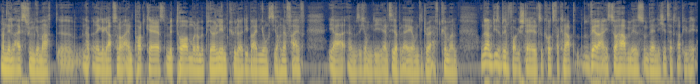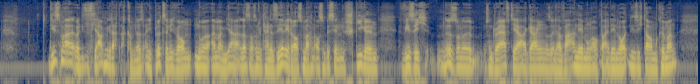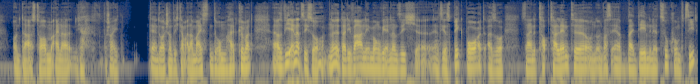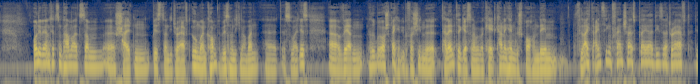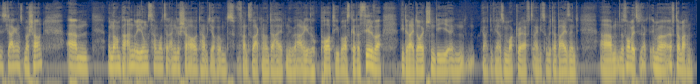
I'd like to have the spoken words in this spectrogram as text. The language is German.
haben den Livestream gemacht. Äh, in der Regel gab es noch einen Podcast mit Torben oder mit Björn Lehmkühler, die beiden Jungs, die auch in der Five ja ähm, sich um die NCAA, um die Draft kümmern. Und dann haben die so ein bisschen vorgestellt, so kurz vor knapp, wer da eigentlich zu haben ist und wer nicht, etc. pp dieses Mal oder dieses Jahr habe ich mir gedacht, ach komm, das ist eigentlich blödsinnig, warum nur einmal im Jahr? Lass uns auch so eine kleine Serie draus machen, auch so ein bisschen spiegeln, wie sich ne, so, eine, so ein Draft-Jahrgang, so in der Wahrnehmung auch bei den Leuten, die sich darum kümmern. Und da ist Torben einer, ja, wahrscheinlich der in Deutschland sich da am allermeisten drum halt kümmert. Also wie ändert sich so, ne? Da die Wahrnehmung, wie ändern sich, äh, ändert sich das Big Board, also seine Top-Talente und, und was er bei denen in der Zukunft sieht. Und wir werden uns jetzt ein paar Mal zusammen äh, schalten, bis dann die Draft irgendwann kommt. Wir wissen noch nicht genau, wann äh, das soweit ist. Äh, werden darüber sprechen, über verschiedene Talente. Gestern haben wir über Kate Cunningham gesprochen, dem vielleicht einzigen Franchise-Player dieser Draft, dieses Jahrgangs. Mal schauen. Ähm, und noch ein paar andere Jungs haben wir uns dann angeschaut, haben die auch uns Franz Wagner unterhalten, über Ariel Hook-Porty, über Oscar da Silva, die drei Deutschen, die in ja, diversen Mock-Drafts eigentlich so mit dabei sind. Ähm, das wollen wir jetzt, wie gesagt, immer öfter machen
